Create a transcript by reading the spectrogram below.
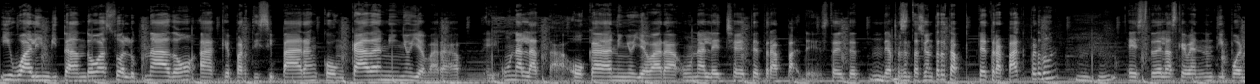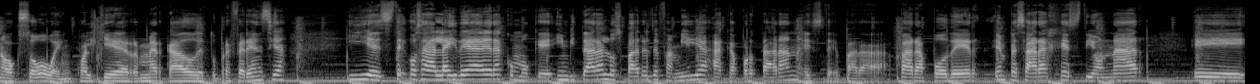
Igual invitando a su alumnado a que participaran con cada niño llevara eh, una lata o cada niño llevara una leche tetrapa, de, este, de, presentación tetra, perdón, este, de las que venden tipo en Oxxo o en cualquier mercado de tu preferencia. Y este, o sea, la idea era como que invitar a los padres de familia a que aportaran este, para, para poder empezar a gestionar eh,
